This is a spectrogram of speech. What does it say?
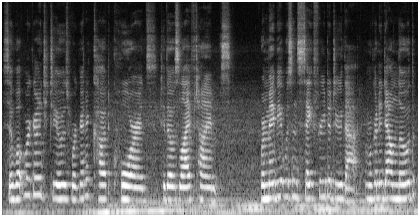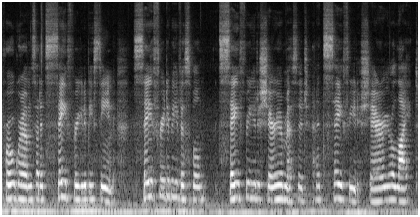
So, what we're going to do is we're going to cut cords to those lifetimes where maybe it wasn't safe for you to do that. And we're going to download the programs that it's safe for you to be seen, safe for you to be visible, it's safe for you to share your message, and it's safe for you to share your light.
